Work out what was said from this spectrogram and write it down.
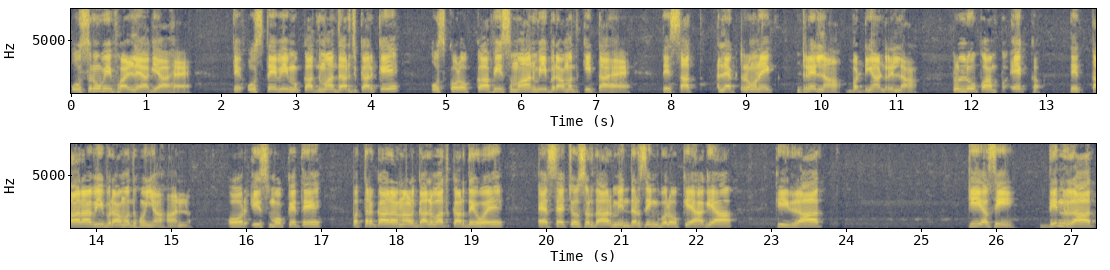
ਉਸ ਨੂੰ ਵੀ ਫੜ ਲਿਆ ਗਿਆ ਹੈ ਤੇ ਉਸ ਤੇ ਵੀ ਮੁਕੱਦਮਾ ਦਰਜ ਕਰਕੇ ਉਸ ਕੋਲੋਂ ਕਾਫੀ ਸਮਾਨ ਵੀ ਬਰਾਮਦ ਕੀਤਾ ਹੈ ਤੇ ਸੱਤ ਇਲੈਕਟ੍ਰੋਨਿਕ ਡਰਿੱਲਾਂ, ਵੱਡੀਆਂ ਡਰਿੱਲਾਂ, ਟੁੱਲੂ ਪੰਪ ਇੱਕ ਤੇ ਤਾਰਾਂ ਵੀ ਬਰਾਮਦ ਹੋਈਆਂ ਹਨ। ਔਰ ਇਸ ਮੌਕੇ ਤੇ ਪੱਤਰਕਾਰਾਂ ਨਾਲ ਗੱਲਬਾਤ ਕਰਦੇ ਹੋਏ ਐਸਐਚਓ ਸਰਦਾਰ ਮਹਿੰਦਰ ਸਿੰਘ ਵੱਲੋਂ ਕਿਹਾ ਗਿਆ ਕਿ ਰਾਤ ਕਿ ਅਸੀਂ ਦਿਨ ਰਾਤ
